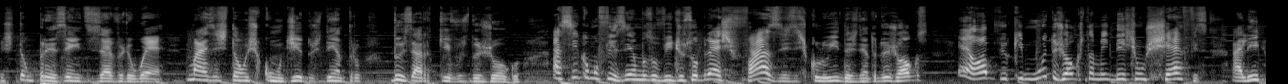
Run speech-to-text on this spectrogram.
estão presentes everywhere, mas estão escondidos dentro dos arquivos do jogo. Assim como fizemos o vídeo sobre as fases excluídas dentro dos jogos, é óbvio que muitos jogos também deixam chefes ali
